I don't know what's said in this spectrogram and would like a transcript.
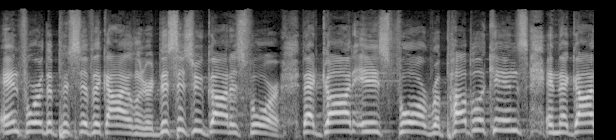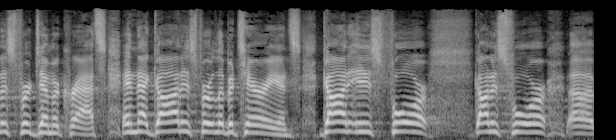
and for the Pacific Islander. This is who God is for. That God is for Republicans and that God is for Democrats and that God is for libertarians. God is for God is for uh,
